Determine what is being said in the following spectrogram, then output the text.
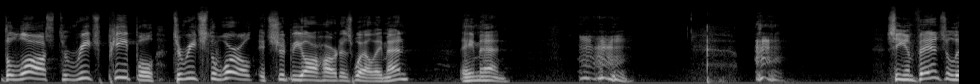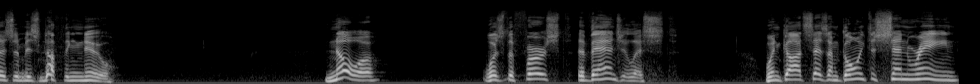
the lost, to reach people, to reach the world, it should be our heart as well. Amen? Amen. See, evangelism is nothing new. Noah was the first evangelist. When God says, I'm going to send rain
